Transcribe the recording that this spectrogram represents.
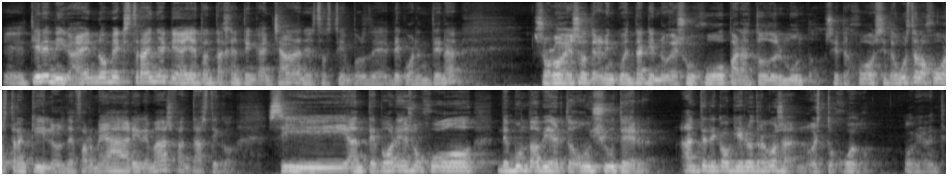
eh, tiene miga, ¿eh? No me extraña que haya tanta gente enganchada en estos tiempos de, cuarentena. Solo eso, tener en cuenta que no es un juego para todo el mundo. Si te, juego, si te gustan los juegos tranquilos, de farmear y demás, fantástico. Si antepones un juego de mundo abierto o un shooter antes de cualquier otra cosa, no es tu juego, obviamente.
